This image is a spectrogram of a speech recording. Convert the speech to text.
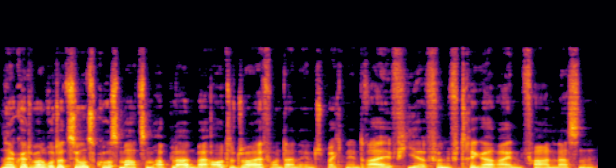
Und dann könnte man einen Rotationskurs machen zum Abladen bei Autodrive und dann entsprechend in drei, vier, fünf Trigger reinfahren lassen.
